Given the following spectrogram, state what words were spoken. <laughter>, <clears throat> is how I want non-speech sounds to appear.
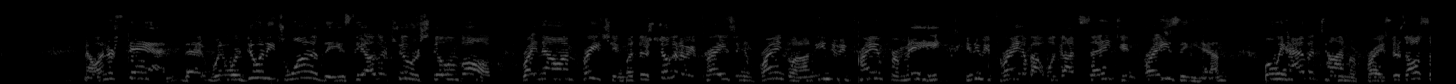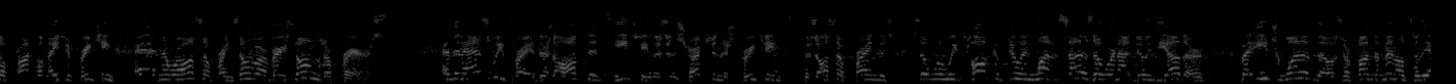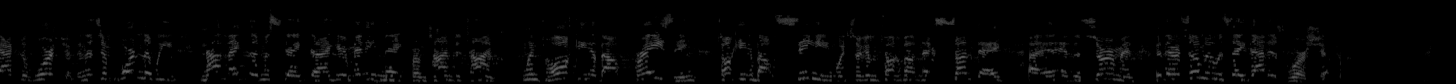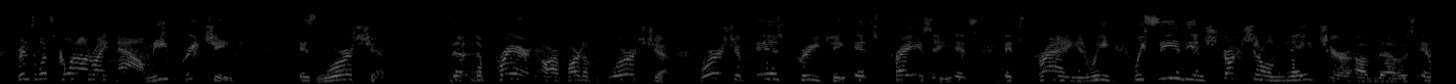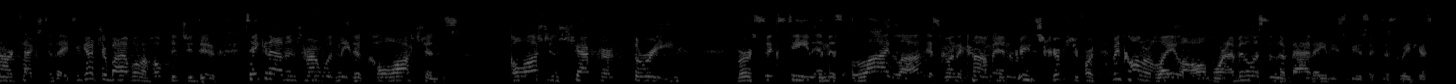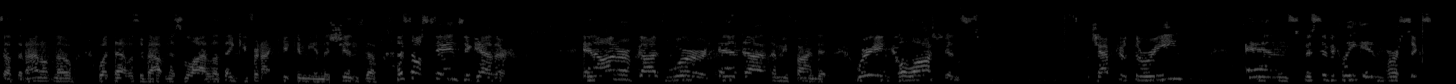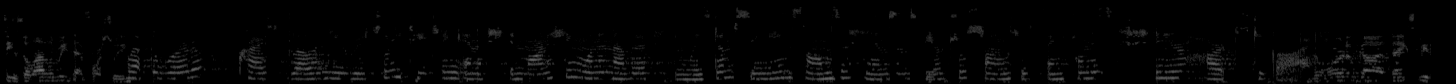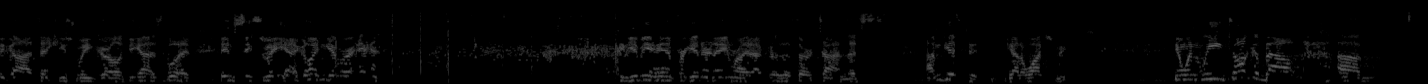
Now understand that when we're doing each one of these, the other two are still involved. Right now I'm preaching, but there's still going to be praising and praying going on. You need to be praying for me. You need to be praying about what God's saying to you, praising Him. When we have a time of praise, there's also proclamation, preaching, and then we're also praying. Some of our very songs are prayers. And then as we pray, there's often teaching, there's instruction, there's preaching, there's also praying. There's, so when we talk of doing one, it's not as though we're not doing the other, but each one of those are fundamental to the act of worship. And it's important that we not make the mistake that I hear many make from time to time when talking about praising, talking about singing, which they're going to talk about next Sunday uh, in the sermon. But there are some who would say that is worship. Friends, what's going on right now? Me preaching is worship. The, the prayers are a part of worship. Worship is preaching, it's praising, it's, it's praying. And we, we see the instructional nature of those in our text today. If you got your Bible, I hope that you do, take it out and turn with me to Colossians. Colossians chapter 3 verse 16, and Miss Lila is going to come and read scripture for. I've been calling her Layla all morning. I've been listening to bad 80s music this week or something. I don't know what that was about, Miss Lila. Thank you for not kicking me in the shins, though. Let's all stand together in honor of God's word. And uh, let me find it. We're in Colossians chapter 3 and specifically in verse 16. So Lila, read that for us, sweetie. Let the word of Christ dwell in you, richly teaching and admonishing one another in wisdom, singing psalms and hymns and spiritual songs with thankfulness in your hearts to God. The word of God. Thanks be to God. Thank you, sweet girl. If you guys would, <laughs> in sweet, yeah, go ahead and give her a hand. Can give me a hand for getting her name right after the third time. That's I'm gifted. You got to watch me. You know, when we talk about um,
